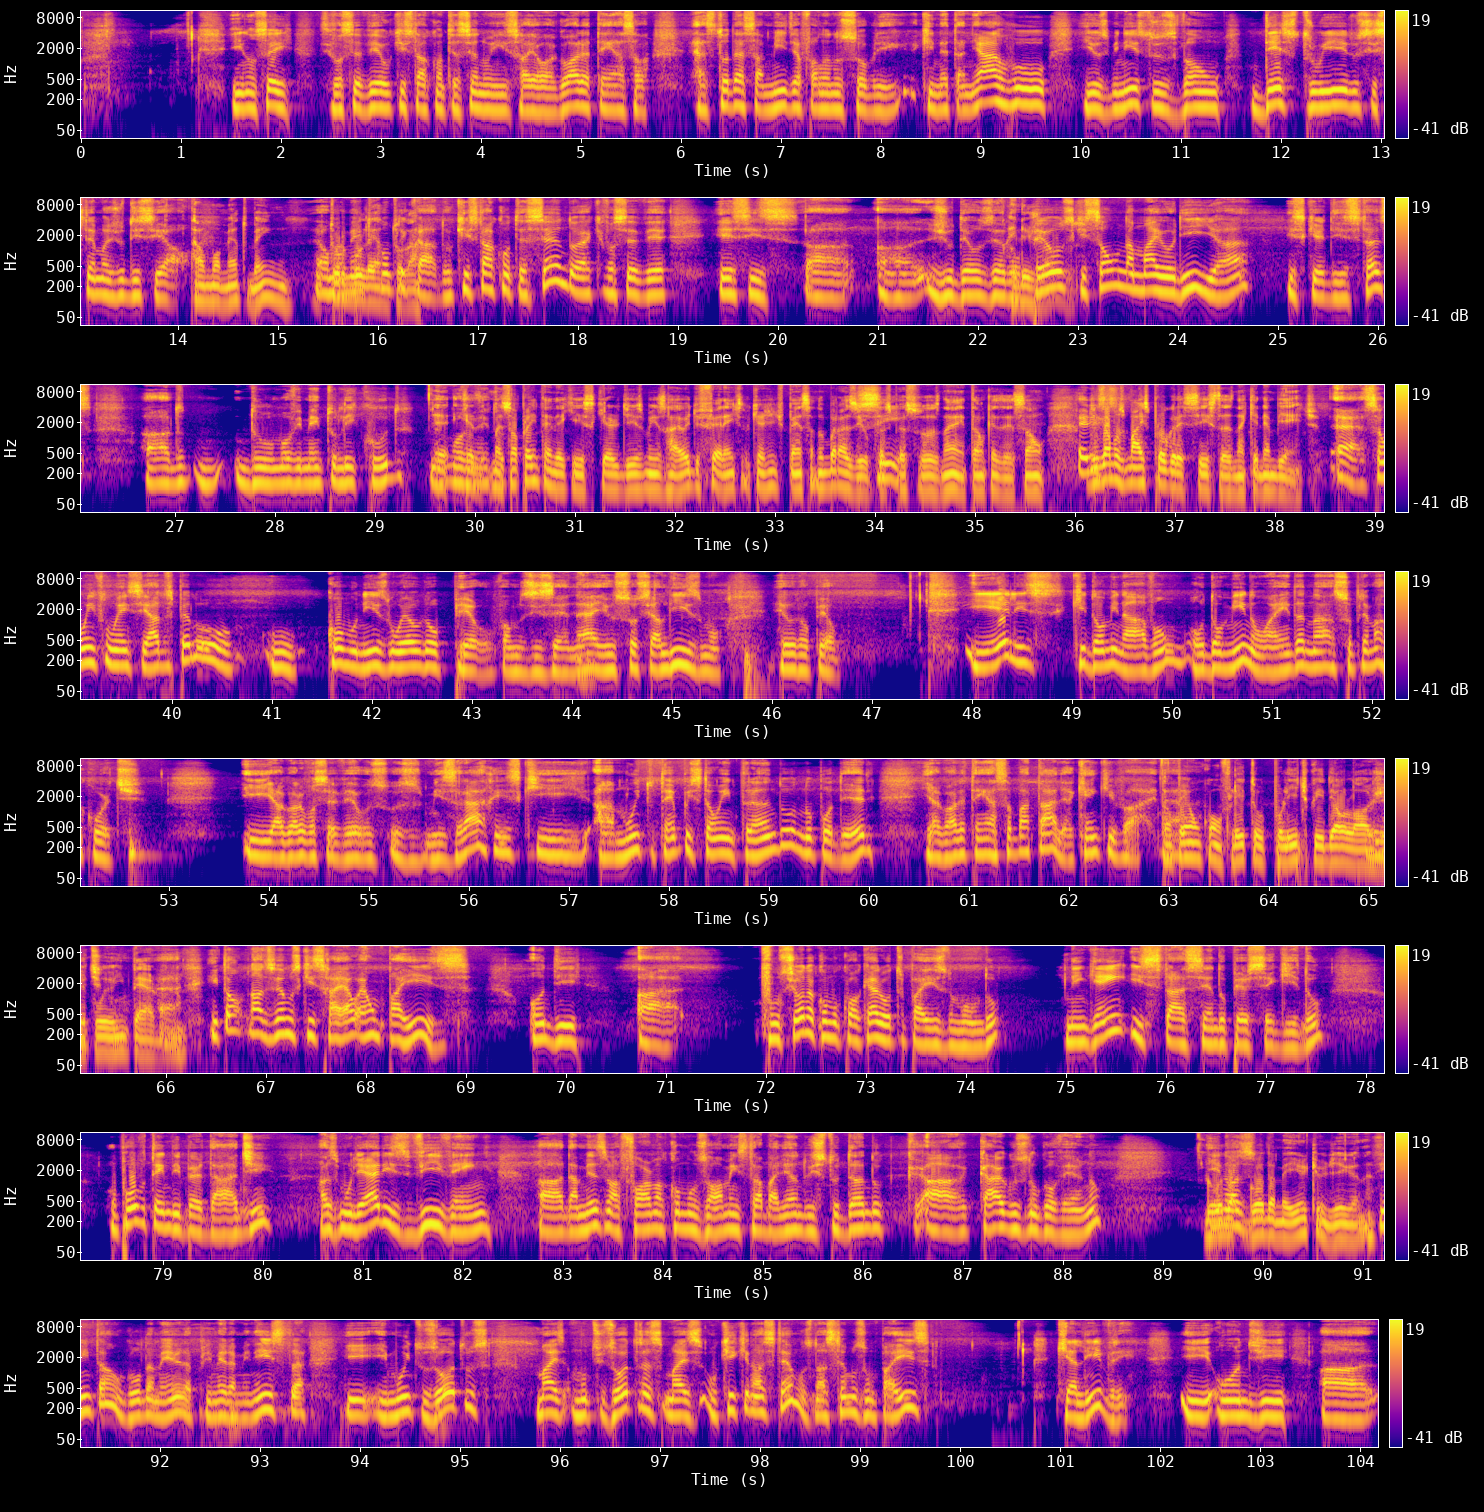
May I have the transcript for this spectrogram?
E não sei se você vê o que está acontecendo em Israel agora, tem essa, essa, toda essa mídia falando sobre que Netanyahu e os ministros vão destruir o sistema judicial. Está um momento bem é um momento complicado. Lá. O que está acontecendo é que você vê esses uh, uh, judeus europeus Religiosos. que são na maioria esquerdistas uh, do, do movimento Likud, é, dizer, mas só para entender que esquerdismo em Israel é diferente do que a gente pensa no Brasil para as pessoas, né? Então, quer dizer, são, Eles, digamos, mais progressistas naquele ambiente. É, são influenciados pelo o comunismo europeu, vamos dizer, né? E o socialismo europeu. E eles que dominavam ou dominam ainda na Suprema Corte. E agora você vê os, os Mizrahis que há muito tempo estão entrando no poder e agora tem essa batalha. Quem que vai? Então né? tem um conflito político e ideológico político, interno. É. Né? Então nós vemos que Israel é um país onde ah, funciona como qualquer outro país do mundo. Ninguém está sendo perseguido. O povo tem liberdade. As mulheres vivem ah, da mesma forma como os homens trabalhando, estudando ah, cargos no governo. Golda, nós, Golda Meir que o diga, né? Então, Golda Meir, a primeira-ministra e, e, muitos outros, mas muitas outras, mas o que que nós temos? Nós temos um país que é livre e onde ah,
